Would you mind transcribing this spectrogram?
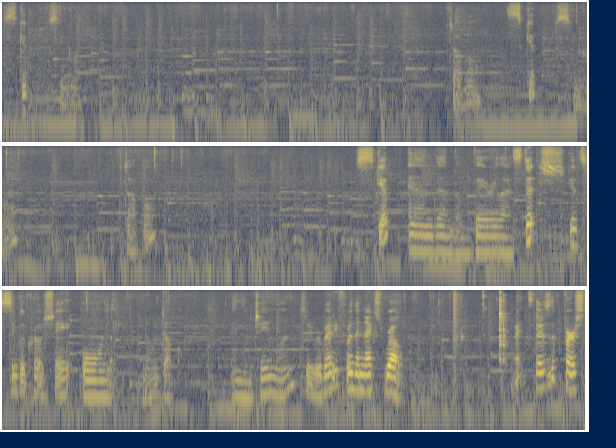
Skip single. Double. Skip single. Double. Skip and then the very last stitch gets a single crochet only. No double. And then chain one. So we're ready for the next row there's the first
